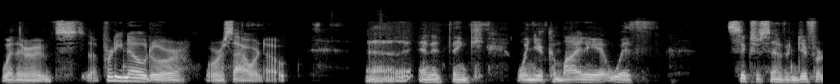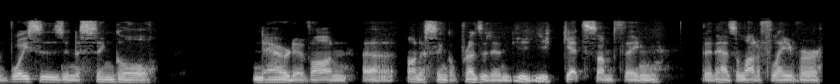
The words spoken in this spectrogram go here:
whether it's a pretty note or or a sour note. Uh, and I think when you're combining it with six or seven different voices in a single narrative on uh, on a single president, you, you, get something that has a lot of flavor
